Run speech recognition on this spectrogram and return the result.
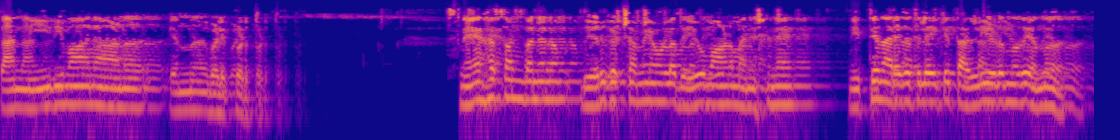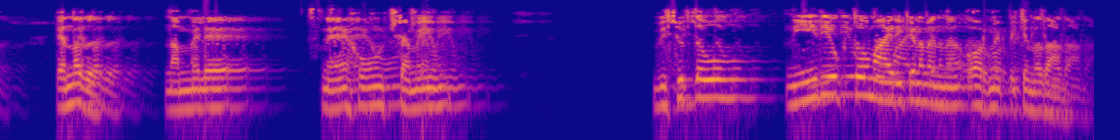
താൻ നീതിമാനാണ് എന്ന് വെളിപ്പെടുത്തും. സ്നേഹസമ്പന്നനും ദീർഘക്ഷമയുള്ള ദൈവമാണ് മനുഷ്യനെ നിത്യനരകത്തിലേക്ക് തള്ളിയിടുന്നത് എന്ന് എന്നത് നമ്മിലെ സ്നേഹവും ക്ഷമയും വിശുദ്ധവും നീതിയുക്തവുമായിരിക്കണമെന്ന് ഓർമ്മിപ്പിക്കുന്നതാണ്.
